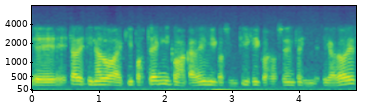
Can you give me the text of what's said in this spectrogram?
Eh, está destinado a equipos técnicos, académicos, científicos, docentes, investigadores,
